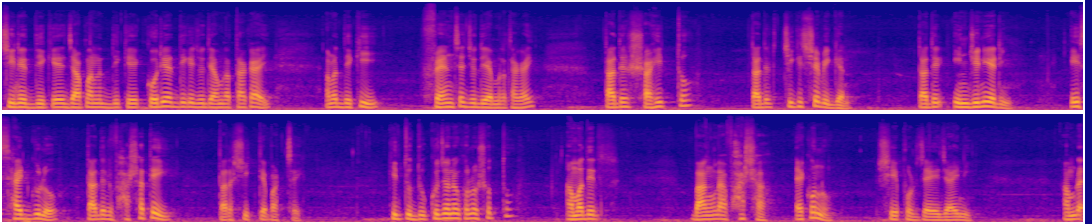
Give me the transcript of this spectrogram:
চীনের দিকে, জাপানের দিকে, কোরিয়ার দিকে যদি আমরা তাকাই, আমরা দেখি ফ্রান্সে যদি আমরা তাকাই, তাদের সাহিত্য, তাদের চিকিৎসা বিজ্ঞান, তাদের ইঞ্জিনিয়ারিং, এই সাইটগুলো তাদের ভাষাতেই তারা শিখতে পারছে। কিন্তু দুঃখজনক হলো সত্য, আমাদের বাংলা ভাষা এখনও সে পর্যায়ে যায়নি। আমরা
